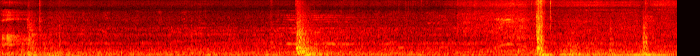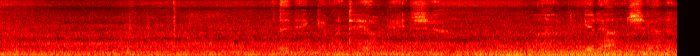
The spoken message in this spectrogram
Oh. They get my tailgate shut. I have to get out and shut it.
